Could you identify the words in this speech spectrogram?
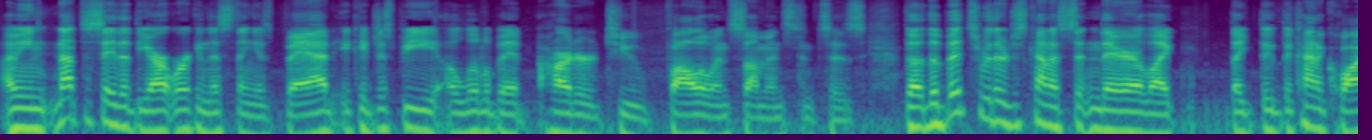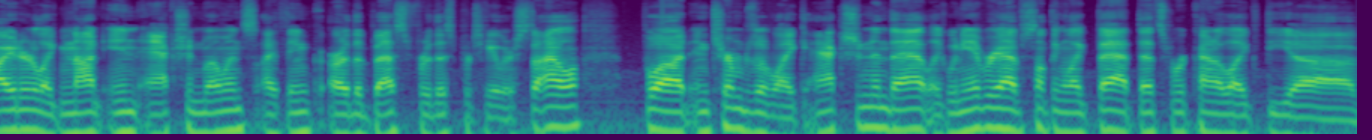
I mean, not to say that the artwork in this thing is bad. It could just be a little bit harder to follow in some instances. The the bits where they're just kind of sitting there like like the, the kind of quieter, like not in action moments, I think are the best for this particular style. But in terms of like action in that, like whenever you ever have something like that, that's where kind of like the uh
